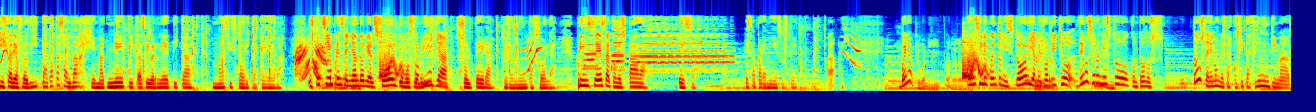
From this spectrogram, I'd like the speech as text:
Hija de Afrodita, gata salvaje, magnética, cibernética, más histórica que Eva. Usted siempre enseñándole al sol cómo se brilla, soltera, pero nunca sola. Princesa con espada. Esa, esa para mí es usted. Ay. Bueno, Qué bonito, Álvaro. Ahora sí le cuento mi historia, Qué mejor lindo. dicho, debo ser honesto con todos. Todos tenemos nuestras cositas íntimas,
